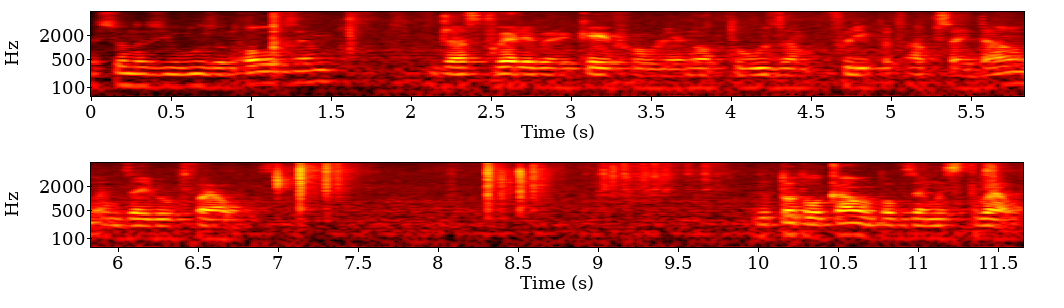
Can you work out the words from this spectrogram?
As soon as you loosen all of them, just very very carefully eh, not to lose them, flip it upside down and they will fall. The total count of them is 12.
